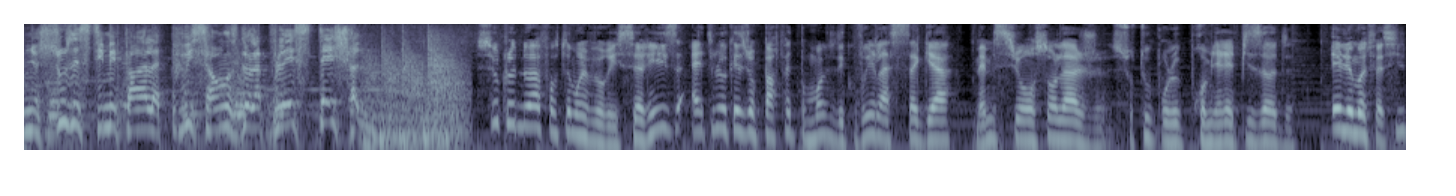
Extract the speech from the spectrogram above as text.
ne sous-estimez pas la puissance de la PlayStation. Ce Clonoa Phantom Reverie Series a été l'occasion parfaite pour moi de découvrir la saga, même si on sent l'âge, surtout pour le premier épisode et le mode facile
